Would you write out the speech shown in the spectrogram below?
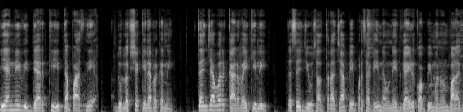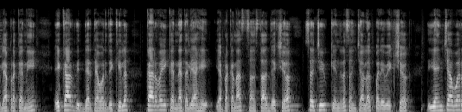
यांनी विद्यार्थी तपासणी दुर्लक्ष केल्याप्रकरणी त्यांच्यावर कारवाई केली. तसेच जीवशास्त्राच्या पेपरसाठी नवनीत गाईड कॉपी म्हणून बाळगल्याप्रकरणी एका विद्यार्थ्यावर देखील कारवाई करण्यात आली आहे. या प्रकरणात संस्था अध्यक्ष सचिव केंद्र संचालक पर्यवेक्षक यांच्यावर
